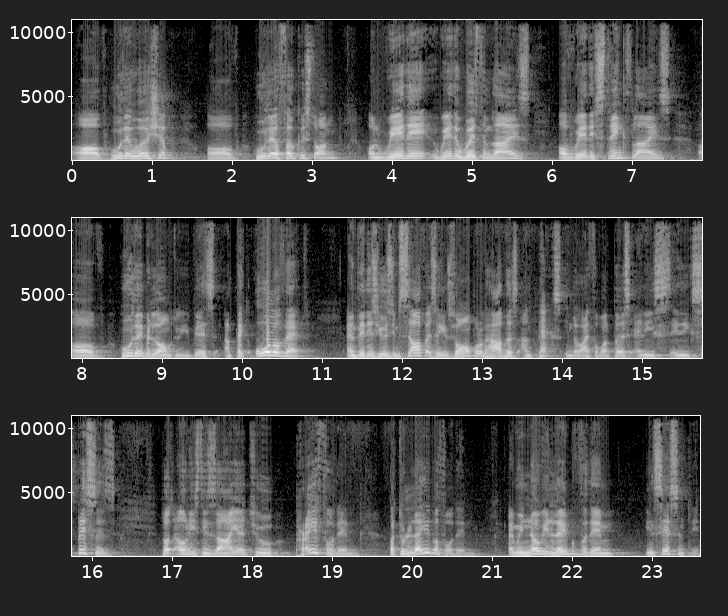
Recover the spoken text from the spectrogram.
of who they worship, of who they're focused on, on where, they, where their wisdom lies, of where their strength lies, of who they belong to. He unpacked all of that. And then he's used himself as an example of how this unpacks in the life of one person. And, and he expresses not only his desire to pray for them, but to labor for them. And we know he labored for them incessantly.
